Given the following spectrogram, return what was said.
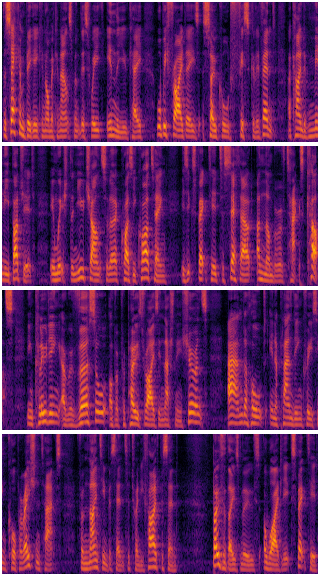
The second big economic announcement this week in the UK will be Friday's so called fiscal event, a kind of mini budget in which the new Chancellor, Kwasi Kwarteng, is expected to set out a number of tax cuts, including a reversal of a proposed rise in national insurance and a halt in a planned increase in corporation tax from 19% to 25%. Both of those moves are widely expected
